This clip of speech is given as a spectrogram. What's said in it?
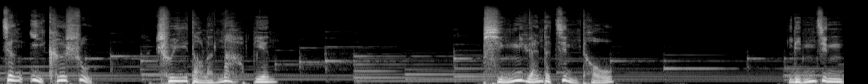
将一棵树吹到了那边，平原的尽头，临近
